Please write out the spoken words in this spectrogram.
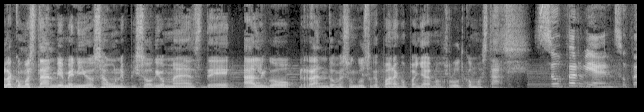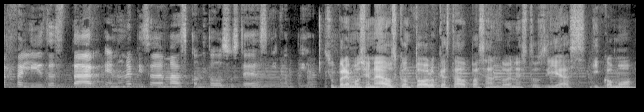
Hola, ¿cómo están? Bienvenidos a un episodio más de Algo Random. Es un gusto que puedan acompañarnos. Ruth, ¿cómo estás? Súper bien, súper feliz de estar en un episodio más con todos ustedes y contigo. Súper emocionados con todo lo que ha estado pasando en estos días y cómo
